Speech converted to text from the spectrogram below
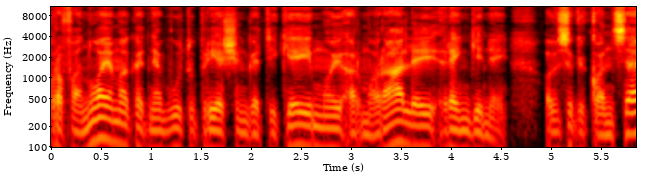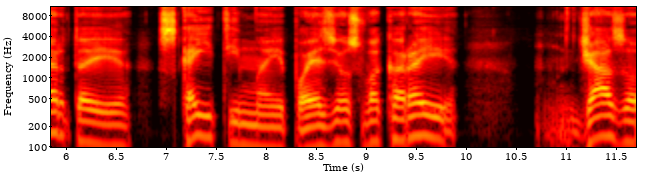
profanuojama, kad nebūtų priešinga tikėjimui ar moraliai renginiai. O visokie koncertai, skaitimai, poezijos vakarai, džiazo,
